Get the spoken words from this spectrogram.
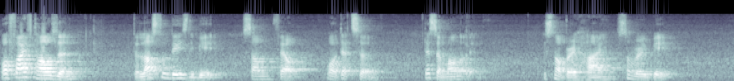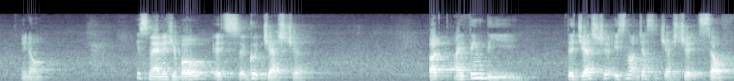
Well, 5,000, the last two days debate, some felt, well, that's a, that's a amount it's not very high, it's not very big. You know, it's manageable, it's a good gesture. But I think the, the gesture is not just a gesture itself,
